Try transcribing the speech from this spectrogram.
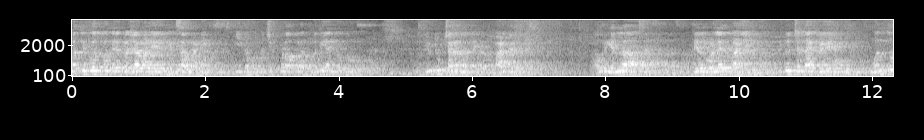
ಪತ್ರಿಕೋದ್ಯಮದಲ್ಲಿ ಪ್ರಜಾವಾಣಿಯಲ್ಲಿ ಕೆಲಸ ಮಾಡಿ ಈಗ ಒಂದು ಚಿಕ್ಕಬಳ್ಳಾಪುರ ಧ್ವನಿ ಅನ್ನೋದು ಯೂಟ್ಯೂಬ್ ಚಾನಲ್ ಅನ್ನ ಇವರು ಮಾಡ್ತಿದ್ದಾರೆ. ಅವರಿಗೆಲ್ಲ ದೇವರು ಒಳ್ಳೇದು ಮಾಡಲಿ. ಇದು ಚೆನ್ನಾಗಿ ಬೆಳೀಲಿ. ಒಂದು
